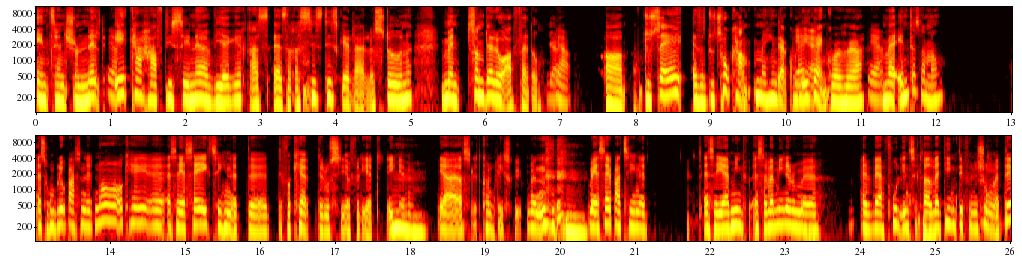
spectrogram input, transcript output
intentionelt ja. ikke har haft i sinde at virke ras, altså racistisk eller, eller stødende, men sådan bliver det jo opfattet. Ja. Ja. Og du sagde, altså du tog kampen med hende der kollegaen, Ja, ja. kunne jeg høre. Ja. Hvad endte det så med? Altså, hun blev bare sådan lidt, nå, okay. Øh, altså, jeg sagde ikke til hende, at øh, det er forkert, det du siger, fordi at, igen, mm. jeg er også lidt konfliktsky. Men, mm. men jeg sagde bare til hende, at altså, ja, min, altså, hvad mener du med at være fuldt integreret? Hvad er din definition af det?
